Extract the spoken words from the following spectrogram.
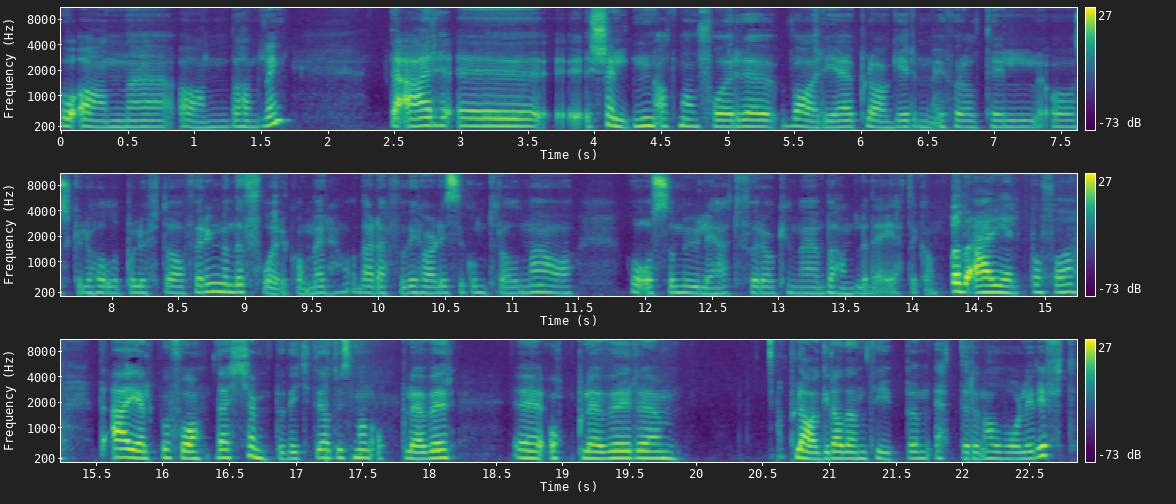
og annen, annen behandling. Det er eh, sjelden at man får eh, varige plager i forhold til å skulle holde på luft og avføring, men det forekommer. og Det er derfor vi har disse kontrollene, og, og, også mulighet for å kunne behandle det i etterkant. Og det er hjelp å få? Det er hjelp å få. Det er kjempeviktig at hvis man opplever, eh, opplever eh, plager av den typen etter en alvorlig rift,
